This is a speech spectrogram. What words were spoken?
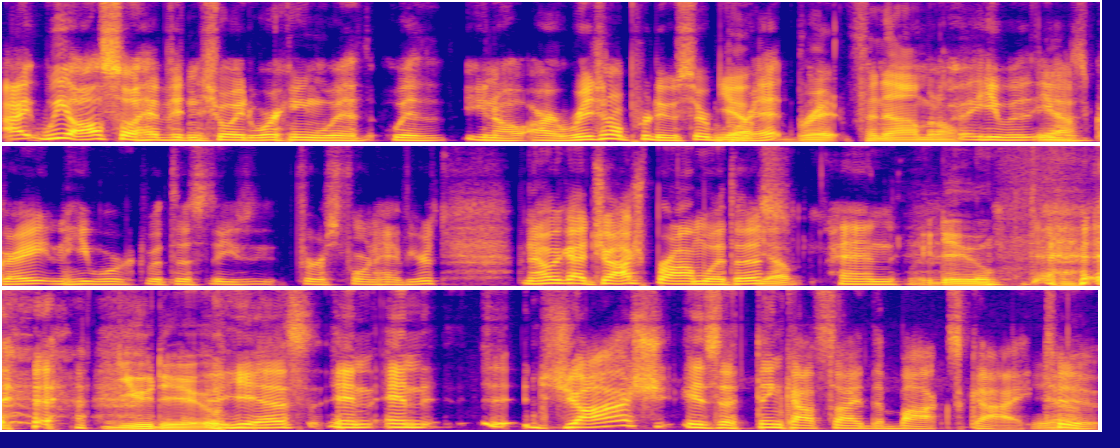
I, we also have enjoyed working with with you know our original producer yep, Britt. Brit, phenomenal. He was he was great, and he worked with us these first four and a half years. Now we got Josh Brom with us, Yep. and We do. You do. yes, and and uh, Josh is a think outside the box guy Yeah. too.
